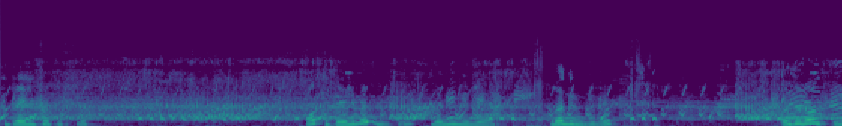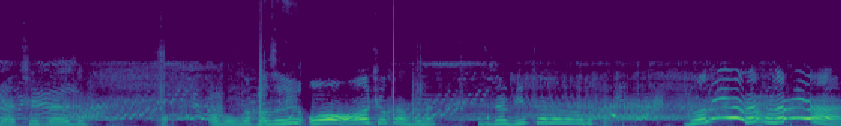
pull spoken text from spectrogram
Spreyli çok güçlü. O spreyli ben mi? Benim gibi. Benim gibi. Öldür ol. Ya öldüm. Allah hazır. Oo çok aldılar. Bizden bir tane var. Ne oluyor lan vuramıyor.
